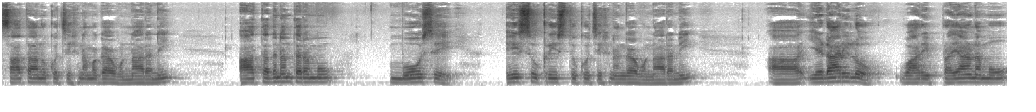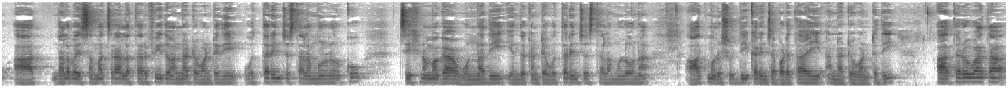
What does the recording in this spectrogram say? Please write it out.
సాతానుకు చిహ్నముగా ఉన్నారని ఆ తదనంతరము మోసే యేసుక్రీస్తుకు చిహ్నంగా ఉన్నారని ఆ ఎడారిలో వారి ప్రయాణము ఆ నలభై సంవత్సరాల తర్ఫీదు అన్నటువంటిది ఉత్తరించు స్థలమునకు చిహ్నముగా ఉన్నది. ఎందుకంటే ఉత్తరించే స్థలములోన ఆత్మలు శుద్ధీకరించబడతాయి అన్నటువంటిది. ఆ తరువాత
